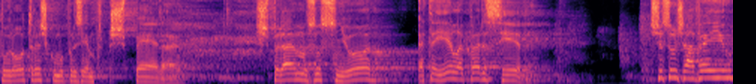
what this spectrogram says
por outras, como por exemplo, espera. Esperamos o Senhor até Ele aparecer. Jesus já veio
